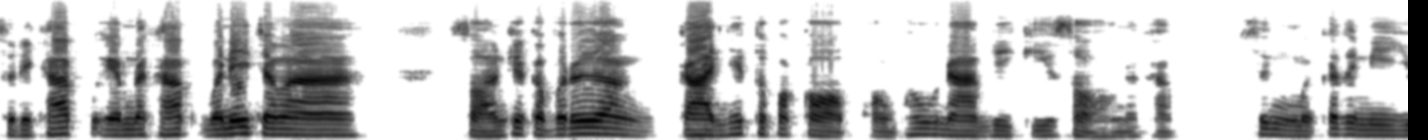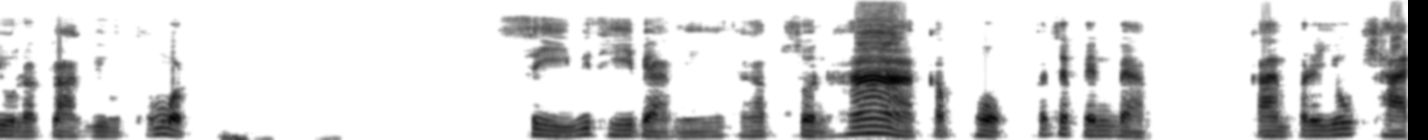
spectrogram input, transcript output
สวัสดีครับคุณเอ็มนะครับ วันนี้จะมาสอนเกี่ยวกับเรื่องการแยกตัวประกอบของพหุนามดีกรีสองนะครับ ซึ่งมันก็จะมีอยู่หลักๆ อยู่ทั้งหมด 4 วิธีแบบนี้นะครับ ส่วน 5 กับ 6 ก็จะเป็นแบบการประยุกต์ใช้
